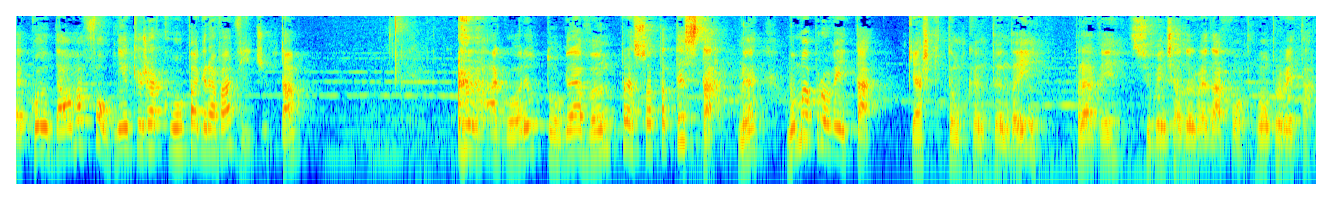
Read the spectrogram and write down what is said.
É, quando dá uma folguinha que eu já corro para gravar vídeo, tá? agora eu estou gravando pra, só para testar, né? Vamos aproveitar que acho que estão cantando aí para ver se o ventilador vai dar conta. Vamos aproveitar.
